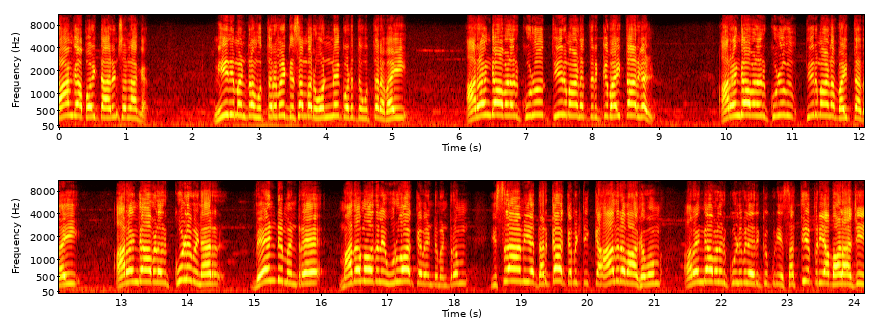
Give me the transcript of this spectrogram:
ராங்காக போயிட்டாருன்னு சொன்னாங்க. நீதிமன்றம் உத்தரவு டிசம்பர் ஒன்று கொடுத்த உத்தரவை அறங்காவலர் குழு தீர்மானத்திற்கு வைத்தார்கள். அறங்காவலர் குழு தீர்மானம் வைத்ததை அறங்காவலர் குழுவினர் வேண்டுமென்றே மதமோதலை உருவாக்க வேண்டுமென்றும் இஸ்லாமிய தர்கா கமிட்டிக்கு ஆதரவாகவும் அறங்காவலர் குழுவில் இருக்கக்கூடிய சத்யபிரியா பாலாஜி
